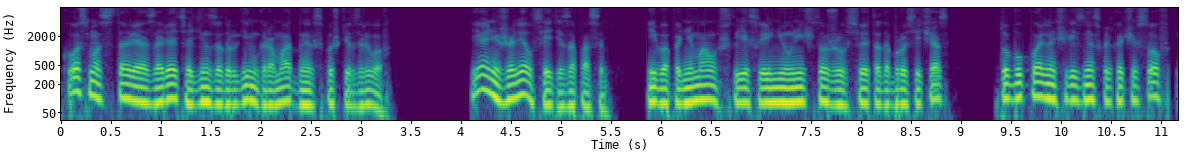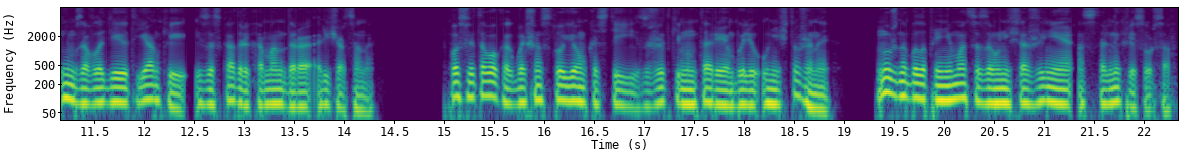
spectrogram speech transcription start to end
космос стали озарять один за другим громадные вспышки взрывов. Я не жалел все эти запасы, ибо понимал, что если не уничтожу все это добро сейчас, то буквально через несколько часов им завладеют янки из эскадры командора Ричардсона. После того, как большинство емкостей с жидким интарием были уничтожены, нужно было приниматься за уничтожение остальных ресурсов.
